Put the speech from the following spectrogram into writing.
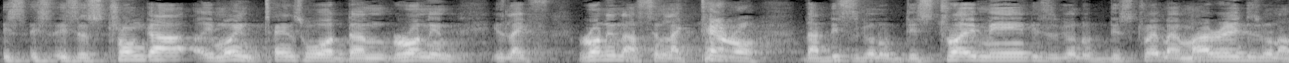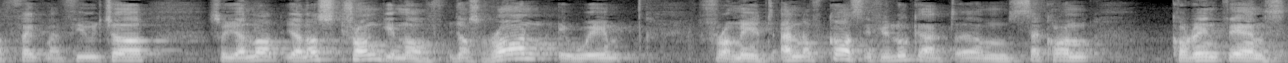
is, is, is a stronger a more intense word than running. It's like running as in like terror that this is going to destroy me this is going to destroy my marriage this is going to affect my future. So you're not you're not strong enough. Just run away from it. And of course, if you look at um, Second Corinthians,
